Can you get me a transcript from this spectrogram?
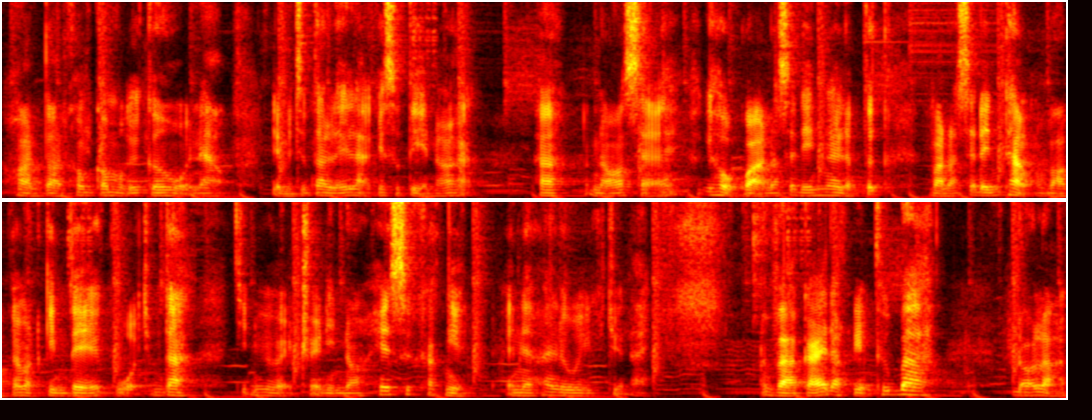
hoàn toàn không có một cái cơ hội nào để mà chúng ta lấy lại cái số tiền đó cả. Ha, nó sẽ, cái hậu quả nó sẽ đến ngay lập tức và nó sẽ đến thẳng vào cái mặt kinh tế của chúng ta. Chính vì vậy trading nó hết sức khắc nghiệt. Anh em hãy lưu ý cái chuyện này. Và cái đặc điểm thứ ba, đó là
